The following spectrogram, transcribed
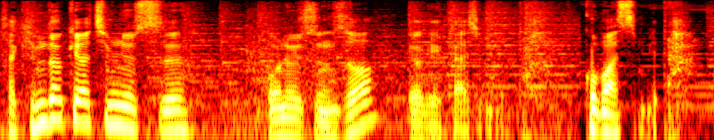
자, 김덕기 아침 뉴스 오늘 순서 여기까지입니다. 고맙습니다.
